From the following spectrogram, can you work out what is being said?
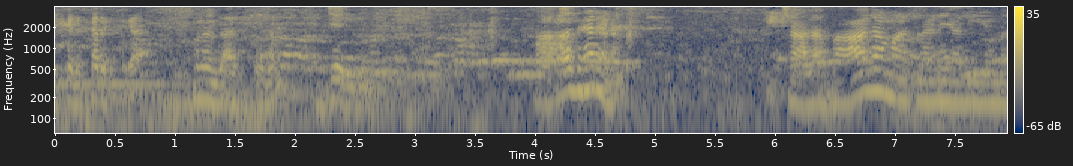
ఇక్కడ కరెక్ట్గా మనం రాసుకోవడం జరిగింది. సాధారణ చాలా బాగా మాట్లాడేయాలి అన్న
